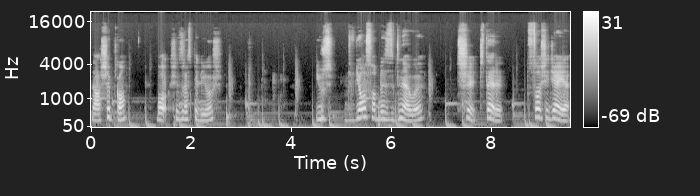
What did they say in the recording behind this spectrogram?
Da, szybko, bo się zrespili już. Już dwie osoby zginęły. Trzy, cztery. Co się dzieje?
